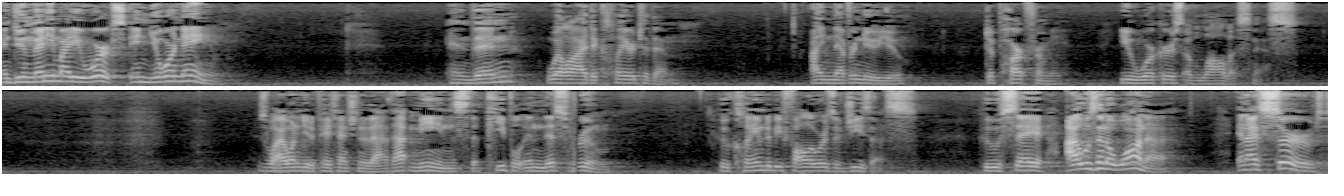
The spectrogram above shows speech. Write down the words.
and do many mighty works in your name. And then will I declare to them, I never knew you. Depart from me, you workers of lawlessness. Is why I wanted you to pay attention to that. That means that people in this room who claim to be followers of Jesus, who say, I was in Awana and I served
